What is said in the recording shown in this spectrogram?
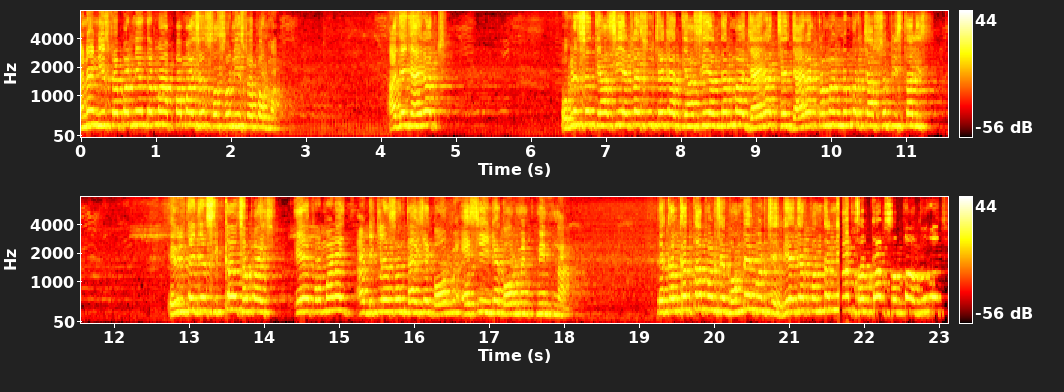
અને ન્યૂઝપેપરની અંદરમાં આપવામાં આવી છે છસો ન્યૂઝપેપરમાં. આજે જાહેરાત છે ઓગણીસો ત્યાસી એટલે શું છે કે ત્યાસી અંદરમાં જાહેરાત છે, જાહેરાત ક્રમાંક નંબર ચારસો પિસ્તાલીસ. એવી રીતે જે સિક્કાઓ છપાય છે, એ પ્રમાણે આ ડિક્લેરેશન થાય છે ગવર્મેન્ટ, એસી ઇન્ડિયા ગવર્મેન્ટ મિન્ટના. એ કલકત્તા પણ છે, બોમ્બે પણ છે. બે હજાર પંદરની વાત સરકાર શબ્દ અધૂરો છે.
